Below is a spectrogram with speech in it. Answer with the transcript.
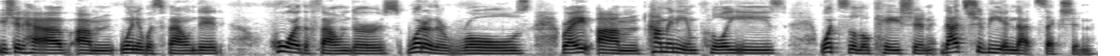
you should have um, when it was founded, who are the founders, what are their roles, right? Um, how many employees, What's the location? That should be in that section,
